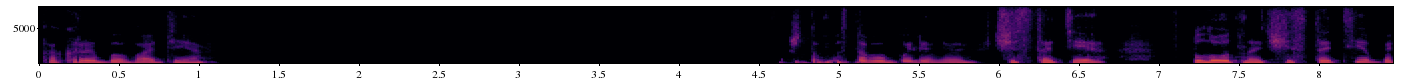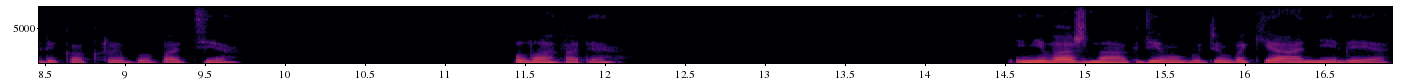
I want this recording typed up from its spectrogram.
Как рыбы в воде. Чтобы мы с тобой были в чистоте, в плотной чистоте, были как рыбы в воде. Плавали. И неважно, где мы будем, в океане или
